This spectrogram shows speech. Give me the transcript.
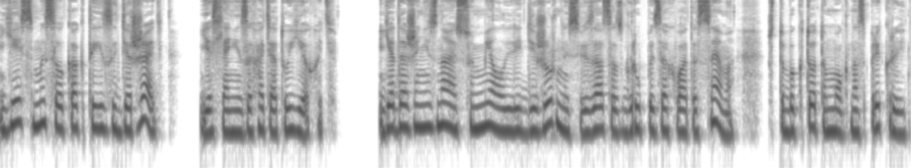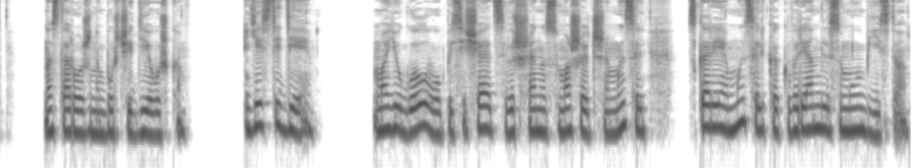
Есть смысл как-то их задержать, если они захотят уехать. Я даже не знаю, сумел ли дежурный связаться с группой захвата Сэма, чтобы кто-то мог нас прикрыть. Настороженно бурчит девушка. Есть идея. Мою голову посещает совершенно сумасшедшая мысль, скорее мысль как вариант для самоубийства.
